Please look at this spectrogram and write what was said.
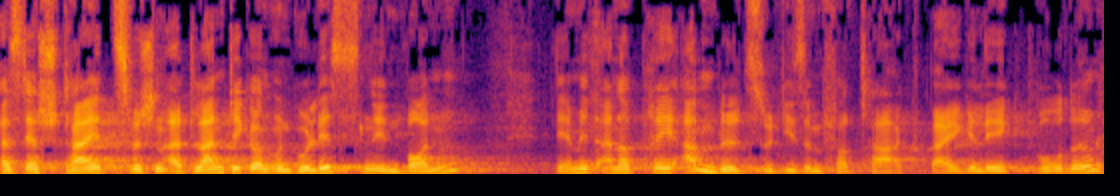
Als der Streit zwischen Atlantikern und Gaullisten in Bonn, der mit einer Präambel zu diesem Vertrag beigelegt wurde,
